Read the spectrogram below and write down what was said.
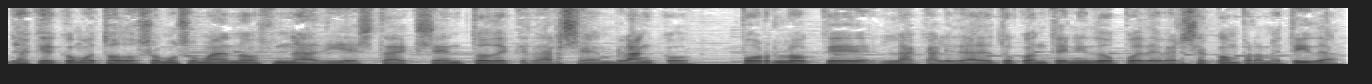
Ya que como todos somos humanos, nadie está exento de quedarse en blanco, por lo que la calidad de tu contenido puede verse comprometida,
